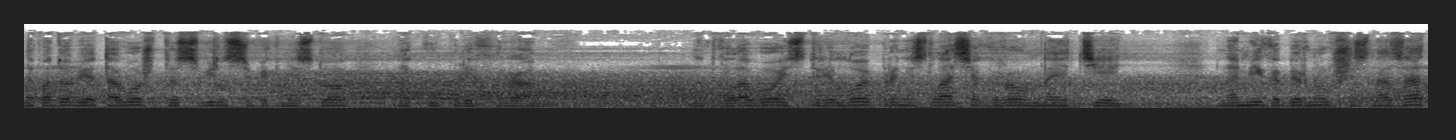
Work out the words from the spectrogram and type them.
наподобие того, что свил себе гнездо на куполе храма. Над головой стрелой пронеслась огромная тень. На миг обернувшись назад,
